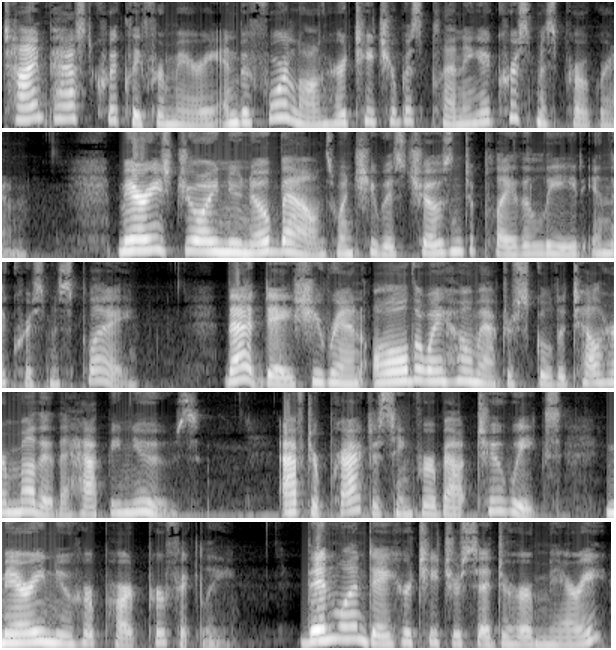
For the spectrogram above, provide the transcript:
Time passed quickly for Mary, and before long her teacher was planning a Christmas program. Mary's joy knew no bounds when she was chosen to play the lead in the Christmas play. That day she ran all the way home after school to tell her mother the happy news. After practicing for about two weeks, Mary knew her part perfectly. Then one day her teacher said to her, Mary,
